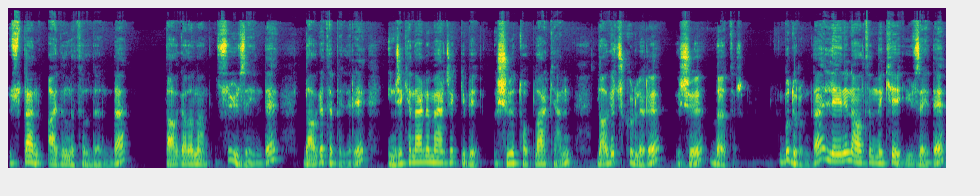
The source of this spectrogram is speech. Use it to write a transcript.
üstten aydınlatıldığında dalgalanan su yüzeyinde dalga tepeleri ince kenarlı mercek gibi ışığı toplarken dalga çukurları ışığı dağıtır. Bu durumda leğenin altındaki yüzeyde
